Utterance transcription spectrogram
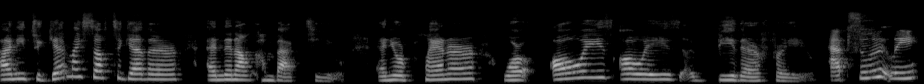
I need to get myself together and then I'll come back to you. And your planner will always, always be there for you. Absolutely.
